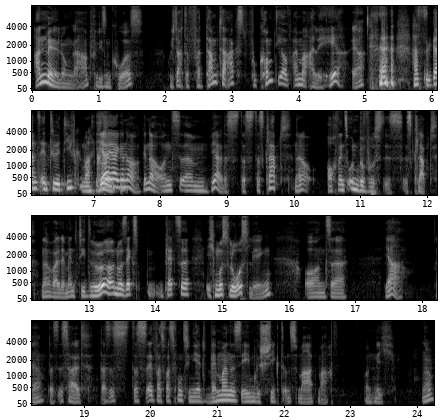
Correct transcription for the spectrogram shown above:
Anmeldungen gehabt für diesen Kurs, wo ich dachte, verdammte Axt, wo kommt ihr auf einmal alle her? Ja, Hast du ganz intuitiv gemacht. ja, Cool. ja, genau, genau. Und ähm, ja, das, das, das klappt. Ne? Auch wenn es unbewusst ist, es klappt. Ne? Weil der Mensch sieht, "Hö, nur sechs Plätze, ich muss loslegen. Und äh, ja, ja, das ist halt, das ist, das ist etwas, was funktioniert, wenn man es eben geschickt und smart macht. Und nicht ne?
